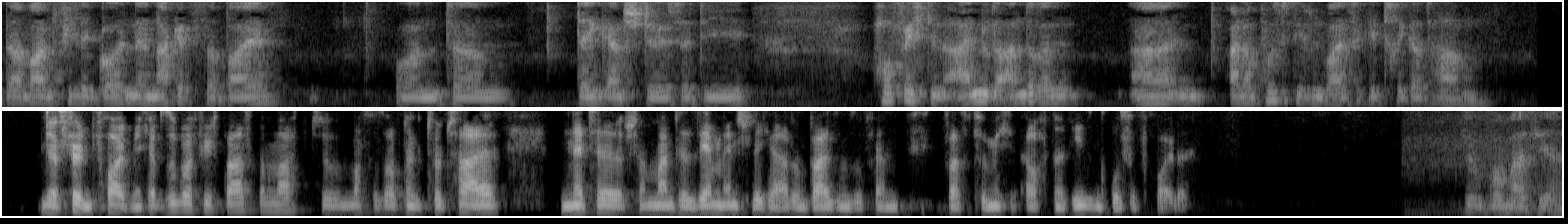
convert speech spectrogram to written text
da waren viele goldene Nuggets dabei und ähm, Denkanstöße, die hoffe ich den einen oder anderen äh, in einer positiven Weise getriggert haben. Ja, schön, freut mich. Hat super viel Spaß gemacht. Du machst das auf eine total nette, charmante, sehr menschliche Art und Weise. Insofern war es für mich auch eine riesengroße Freude. Super, Matthias.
